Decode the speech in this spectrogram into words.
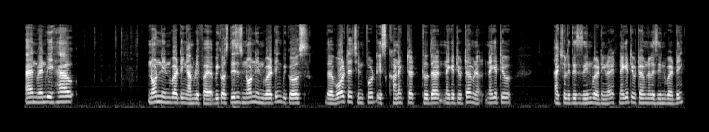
And when we have non-inverting amplifier because this is non-inverting because the voltage input is connected to the negative terminal. Negative actually this is inverting right? Negative terminal is inverting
